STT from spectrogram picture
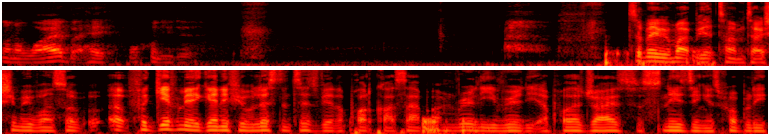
don't know why, but hey, what can you do? so maybe it might be a time to actually move on. So uh, forgive me again if you're listening to this via the podcast app. I'm really, really apologize. The sneezing is probably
